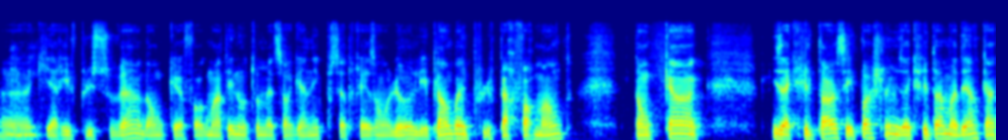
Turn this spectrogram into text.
euh, ben qui arrivent plus souvent. Donc, il faut augmenter nos taux de matière organique pour cette raison-là. Les plantes vont être plus performantes. Donc, quand les agriculteurs, ces poches, là, les agriculteurs modernes, quand,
